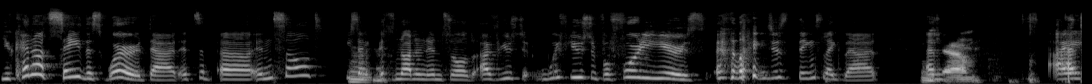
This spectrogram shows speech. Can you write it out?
"You cannot say this word, Dad. It's an uh, insult." He's like, "It's not an insult. I've used it. We've used it for forty years." like just things like that. And yeah. I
